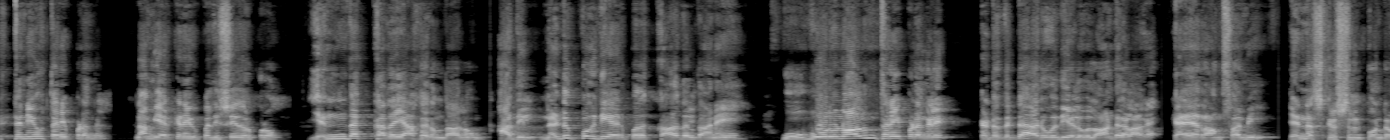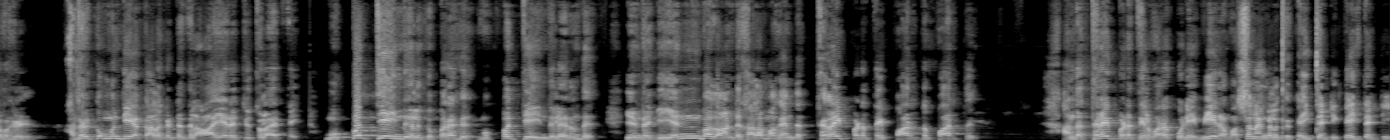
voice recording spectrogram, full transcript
எத்தனையோ திரைப்படங்கள் நாம் ஏற்கனவே பதிவு செய்திருக்கிறோம். எந்த கதையாக இருந்தாலும் அதில் நடுப்பகுதியாக இருப்பது காதல் தானே ஒவ்வொரு நாளும் திரைப்படங்களில் கிட்டத்தட்ட அறுபது எழுபது ஆண்டுகளாக K R Ramasamy N S Krishnan போன்றவர்கள் அதற்கு முந்தைய காலகட்டத்தில் ஆயிரத்தி தொள்ளாயிரத்தி முப்பத்தி ஐந்துகளுக்கு பிறகு முப்பத்தி ஐந்திலிருந்து இன்றைக்கு எண்பது ஆண்டு காலமாக இந்த திரைப்படத்தை பார்த்து பார்த்து அந்த திரைப்படத்தில் வரக்கூடிய வீர வசனங்களுக்கு கைத்தட்டி கைத்தட்டி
